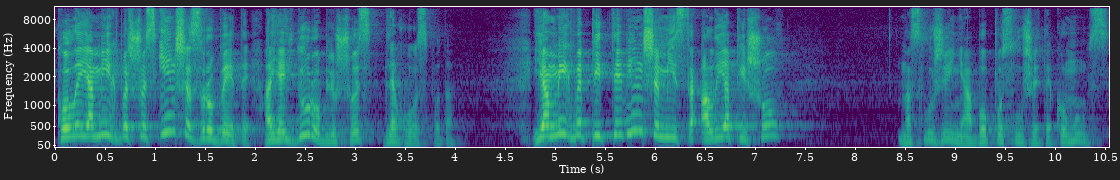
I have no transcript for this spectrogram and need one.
Коли я міг би щось інше зробити, а я йду роблю щось для Господа. Я міг би піти в інше місце, але я пішов на служіння або послужити комусь.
